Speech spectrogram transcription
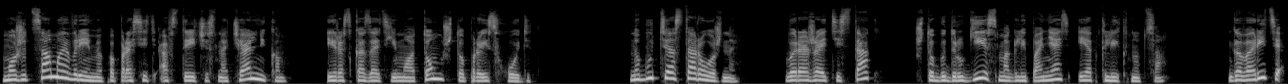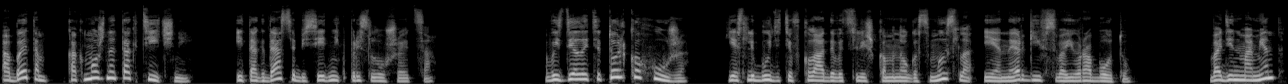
может, самое время попросить о встрече с начальником и рассказать ему о том, что происходит. Но будьте осторожны, выражайтесь так, чтобы другие смогли понять и откликнуться. Говорите об этом как можно тактичней, и тогда собеседник прислушается. Вы сделаете только хуже, если будете вкладывать слишком много смысла и энергии в свою работу. В один момент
